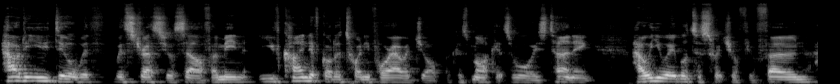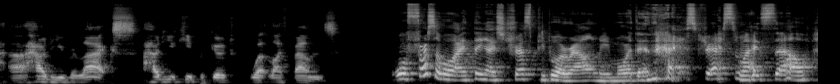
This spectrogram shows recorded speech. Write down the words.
how do you deal with with stress yourself? I mean, you've kind of got a 24 hour job because markets are always turning. How are you able to switch off your phone? Uh, how do you relax? How do you keep a good work life balance? Well, first of all, I think I stress people around me more than I stress myself.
